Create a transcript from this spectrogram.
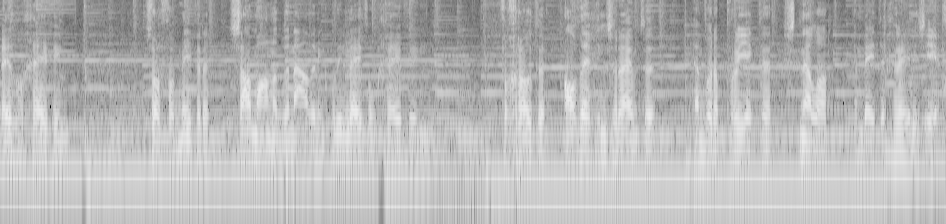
regelgeving, zorgt voor betere samenhangende benadering van die leefomgeving, vergroten afwegingsruimte en worden projecten sneller en beter gerealiseerd.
